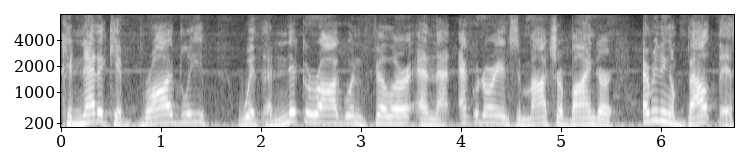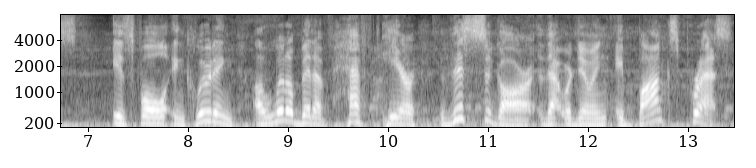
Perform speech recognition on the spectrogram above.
Connecticut broadleaf with a Nicaraguan filler and that Ecuadorian Sumatra binder. Everything about this is full, including a little bit of heft here. This cigar that we're doing, a box press,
